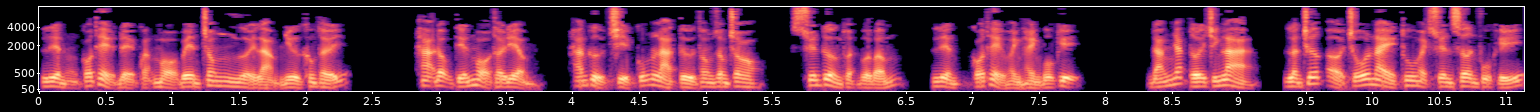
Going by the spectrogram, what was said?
liền có thể để quặn mỏ bên trong người làm như không thấy. Hạ động tiến mỏ thời điểm, hắn cử chỉ cũng là từ thong dong cho, xuyên tường thuật vừa bấm, liền có thể hoành hành vô kỵ. Đáng nhắc tới chính là, lần trước ở chỗ này thu hoạch xuyên sơn vũ khí,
